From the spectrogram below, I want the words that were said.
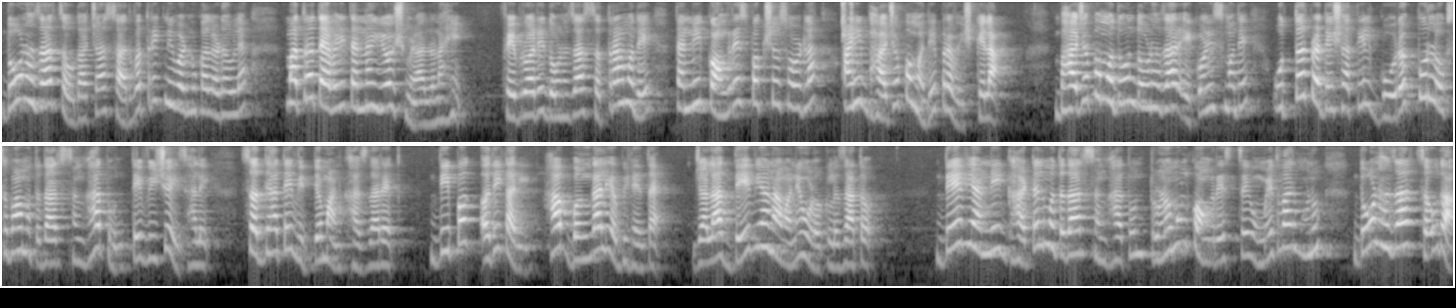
दोन हजार चौदाच्या सार्वत्रिक निवडणुका लढवल्या मात्र त्यावेळी त्यांना यश मिळालं नाही. फेब्रुवारी दोन हजार सतरामध्ये त्यांनी काँग्रेस पक्ष सोडला आणि भाजपमध्ये प्रवेश केला. भाजपमधून दोन हजार एकोणीसमध्ये उत्तर प्रदेशातील गोरखपूर लोकसभा मतदारसंघातून ते विजयी झाले. सध्या ते विद्यमान खासदार आहेत. दीपक अधिकारी हा बंगाली अभिनेता आहे ज्याला देव या नावाने ओळखलं जातं. देव यांनी घाटल मतदारसंघातून तृणमूल काँग्रेसचे उमेदवार म्हणून दोन हजार चौदा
